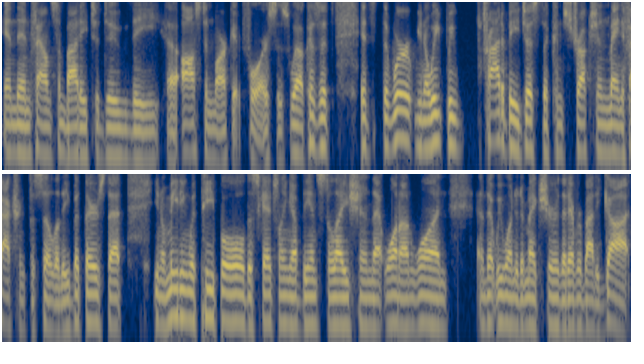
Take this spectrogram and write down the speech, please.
and then found somebody to do the uh, Austin market for us as well. Because it's it's the we're you know we we try to be just the construction manufacturing facility but there's that you know meeting with people the scheduling of the installation that one-on-one and that we wanted to make sure that everybody got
